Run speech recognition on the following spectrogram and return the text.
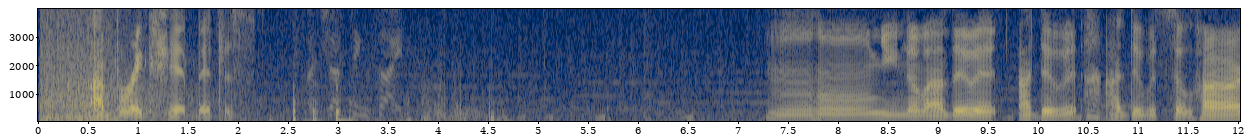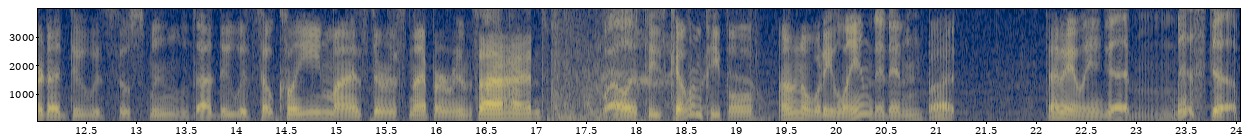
I break shit, bitches. Hmm you know I do it. I do it. I do it so hard. I do it so smooth. I do it so clean. Why is there a sniper inside? Well, if he's killing people, I don't know what he landed in, but that alien got messed up.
